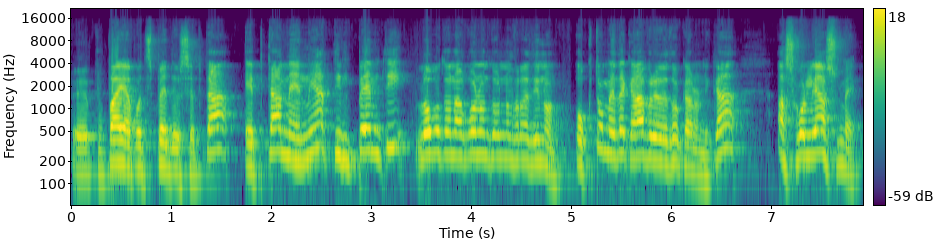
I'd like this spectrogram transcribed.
ε, Που πάει από τις 5 έω 7, 7 με 9 την Πέμπτη λόγω των αγώνων των βραδινών. 8 με 10 αύριο εδώ κανονικά. Α σχολιάσουμε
